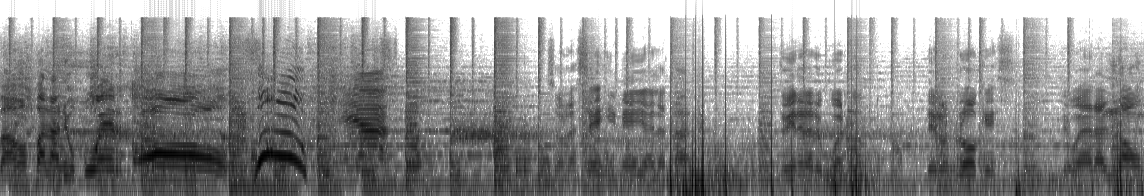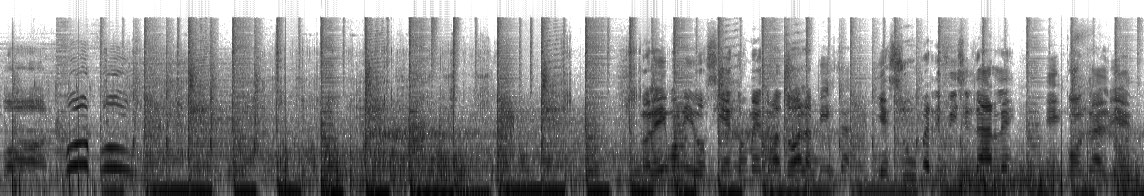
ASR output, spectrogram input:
Vamos para el aeropuerto. ¡Woo! Son las seis y media de la tarde. Estoy en el aeropuerto de Los Roques. Le voy a dar al longboard. No le dimos ni 200 metros a toda la pista y es súper difícil darle en contra del viento.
